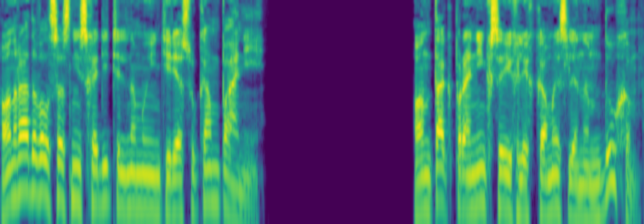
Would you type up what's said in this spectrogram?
он радовался снисходительному интересу компании. Он так проникся их легкомысленным духом,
